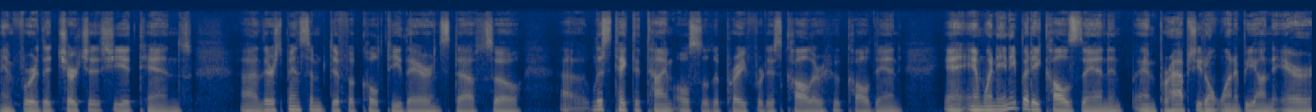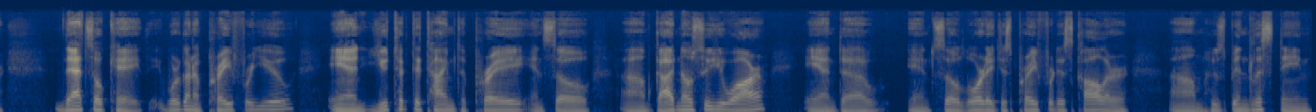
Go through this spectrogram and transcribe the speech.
and for the church that she attends. Uh, there's been some difficulty there and stuff. So uh, let's take the time also to pray for this caller who called in. And, and when anybody calls in, and, and perhaps you don't want to be on the air, that's okay. We're going to pray for you and you took the time to pray, and so um, God knows who you are, and uh, and so Lord, I just pray for this caller um, who's been listening,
